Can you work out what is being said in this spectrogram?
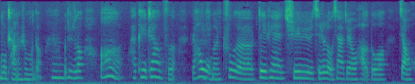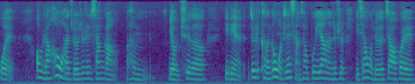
牧场什么的，我就觉得哦，还可以这样子。然后我们住的这一片区域，其实楼下就有好多教会哦。然后我还觉得就是香港很有趣的一点，就是可能跟我之前想象不一样的，就是以前我觉得教会。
